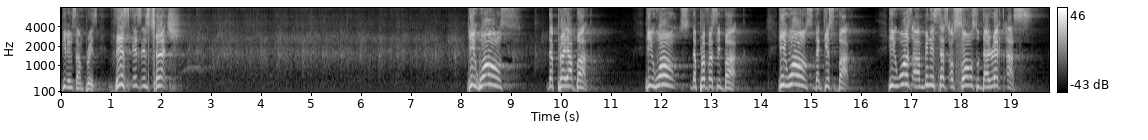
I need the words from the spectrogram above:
Give him some praise. This is his church. He wants the prayer back. He wants the prophecy back. He wants the gifts back. He wants our ministers of songs to direct us.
